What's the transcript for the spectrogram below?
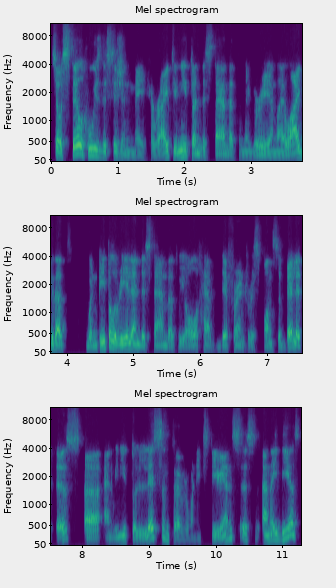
So still who is decision maker right? You need to understand that and agree. And i like that when people really understand that we all have different responsibilities uh, and we need to listen to everyone's experiences and ideas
